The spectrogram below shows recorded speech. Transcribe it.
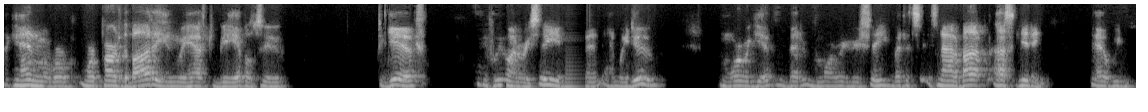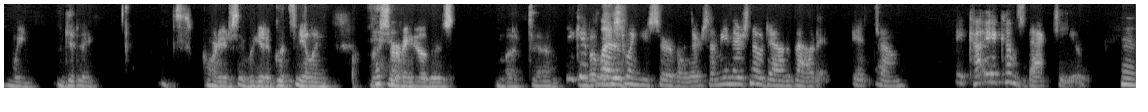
again, we're we're part of the body, and we have to be able to to give if we want to receive, and, and we do. The more we give, the better. The more we receive. But it's it's not about us getting. Yeah, we we get a. It's corny to say we get a good feeling for serving others, but uh, You get but blessed when you serve others. I mean, there's no doubt about it. It um, it it comes back to you Hmm.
